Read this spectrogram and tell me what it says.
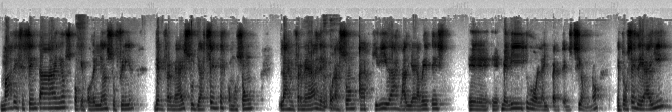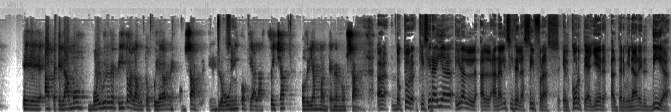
más de 60 años o que podrían sufrir de enfermedades subyacentes como son las enfermedades del corazón adquiridas, la diabetes eh, eh, mellitus o la hipertensión, ¿no? Entonces, de ahí eh, apelamos, vuelvo y repito, al autocuidado responsable, que es lo único que a la fecha podría mantenernos sanos. Ahora, doctor, quisiera ir, al, análisis de las cifras, el corte ayer al terminar el día,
